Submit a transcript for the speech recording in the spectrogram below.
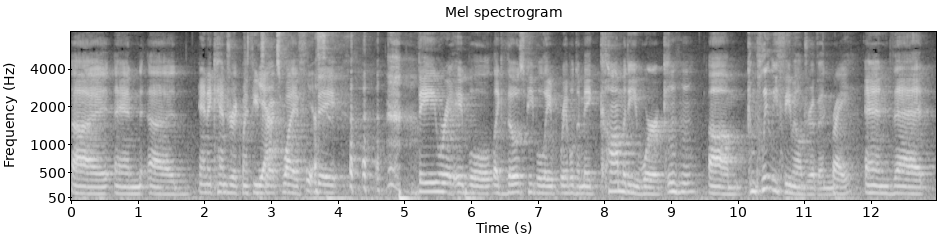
uh, and uh, anna kendrick my future Yeah. ex-wife Yes. they they were able like those people they were able to make comedy work um, completely female driven Mm-hmm. Right. and that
